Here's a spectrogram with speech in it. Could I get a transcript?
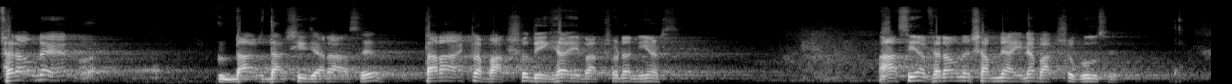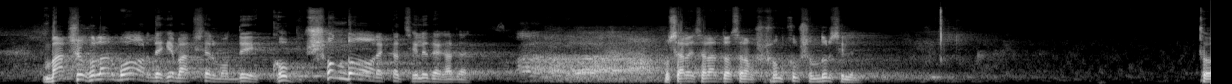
ফেরাউনের দাস, দাসী যারা আছে, তারা একটা বাক্স দেখা এই বাক্সটা নিয়ে আসছে। আসিয়া ফেরাউনের সামনে আইনা বাক্স খুলছে। বাক্স খোলার পর দেখে বাক্সের মধ্যে খুব সুন্দর একটা ছেলে দেখা যায়। মুসা আলাই খুব সুন্দর ছিলেন। তো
